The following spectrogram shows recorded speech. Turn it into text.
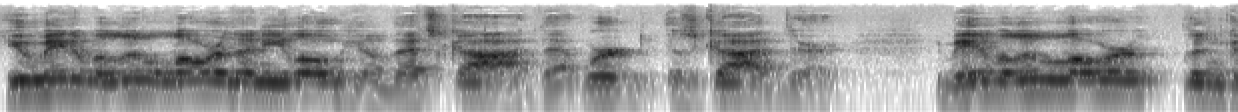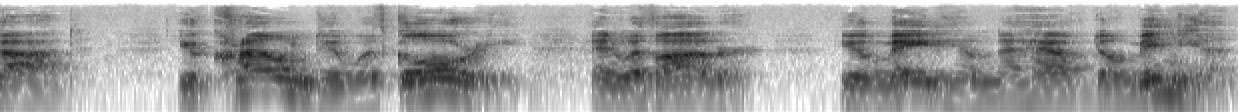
You made him a little lower than Elohim. That's God. That word is God there. You made him a little lower than God. You crowned him with glory and with honor. You made him to have dominion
